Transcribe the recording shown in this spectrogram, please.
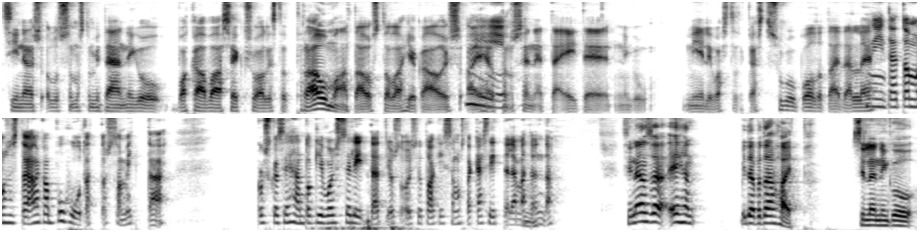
siinä olisi ollut semmoista mitään niinku vakavaa seksuaalista traumaa taustalla, joka olisi niin. aiheuttanut sen, että ei tee niinku mieli vastata sukupuolta tai tälleen. Niin, tai tuommoisesta ei ainakaan puhuta tuossa mitään. Koska sehän toki voisi selittää, että jos olisi jotakin semmoista käsittelemätöntä. Mm. Sinänsä eihän, mitäpä tämä haittaa. Silleen niin kuin,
